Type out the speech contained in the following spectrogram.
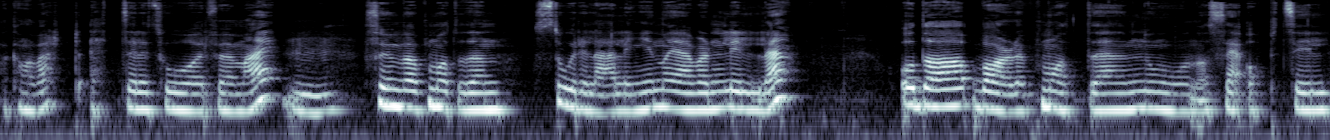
hva kan det ha vært, ett eller to år før meg. Mm. Så hun var på en måte den store lærlingen, og jeg var den lille. Og da var det på en måte noen å se opp til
